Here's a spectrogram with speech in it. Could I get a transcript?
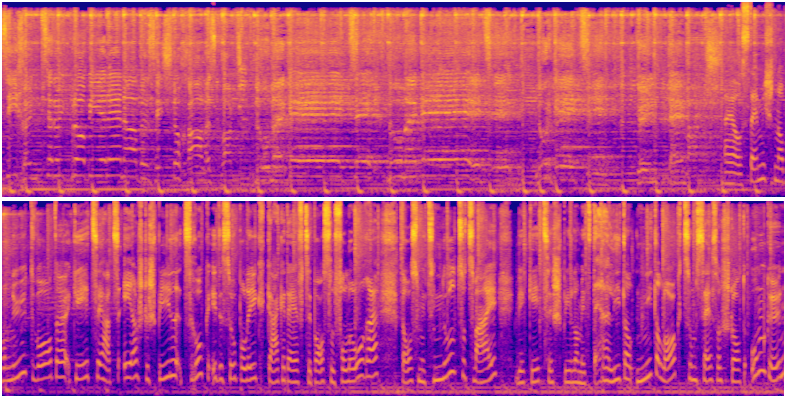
Sie können es ruhig probieren, ist doch alles Quatsch. Nur GC, nur GC, nur GC, gönnt Match. Ja, aus dem ist aber nichts geworden. GC hat das erste Spiel zurück in der Super League gegen den FC Basel verloren. Das mit 0 zu 2. Wie GC-Spieler mit dieser Niederlage zum Saisonstart umgehen,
